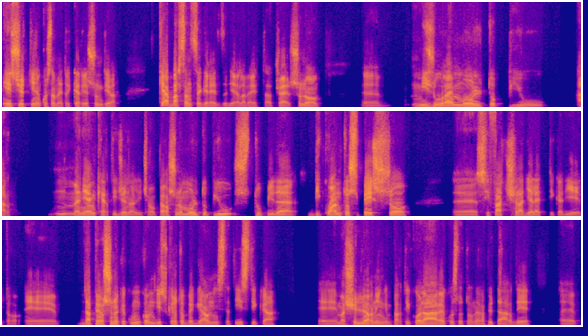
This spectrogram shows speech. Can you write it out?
e si ottiene questa metrica riassuntiva, che è abbastanza grezza, a dire la verità. Cioè sono eh, misure molto più art- ma neanche artigianali, diciamo, però sono molto più stupide di quanto spesso eh, si faccia la dialettica dietro. E da persone che comunque hanno un discreto background in statistica e machine learning in particolare, questo tornerà più tardi, eh,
